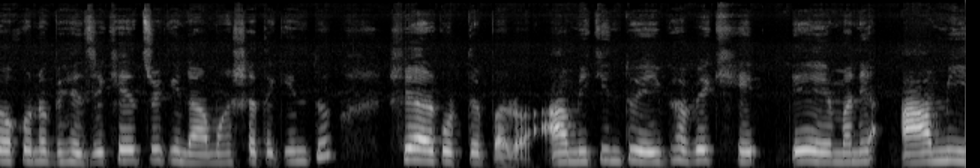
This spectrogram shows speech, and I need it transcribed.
কখনো ভেজে খেয়েছো কি না আমার সাথে কিন্তু শেয়ার করতে পারো। আমি কিন্তু এইভাবে খেয়ে মানে আমি,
